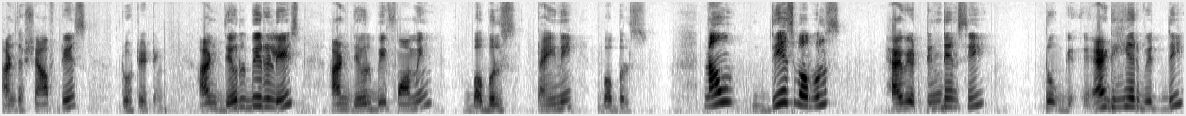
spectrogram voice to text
and the shaft is rotating and they will be released and they will be forming bubbles tiny bubbles. Now these bubbles have a tendency to adhere with the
